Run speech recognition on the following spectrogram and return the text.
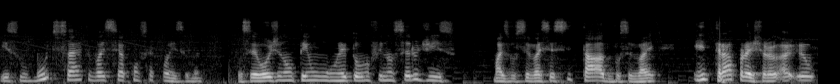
isso muito certo vai ser a consequência, né? Você hoje não tem um retorno financeiro disso, mas você vai ser citado, você vai entrar para a história. Eu,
